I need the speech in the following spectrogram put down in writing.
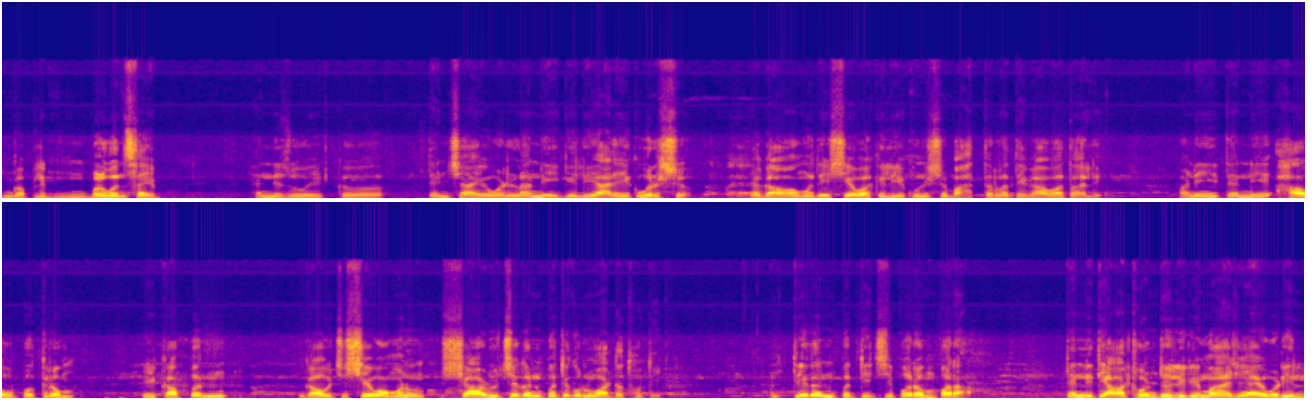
आपले बळवंत साहेब ह्यांनी जो एक त्यांच्या आईवडिलांनी गेली अनेक वर्ष या गावामध्ये सेवा केली. एकोणीसशे बहात्तरला ते गावात आले. आणि त्यांनी हा उपक्रम एक आपण गावची सेवा म्हणून शाडूचे गणपती करून वाटत होते. आणि ते गणपतीची परंपरा त्यांनी ती आठवण ठेवली की माझे आईवडील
